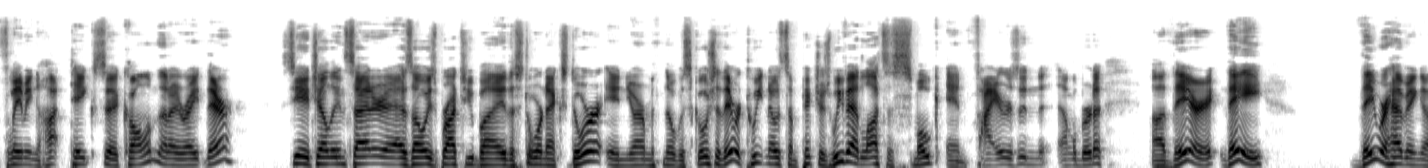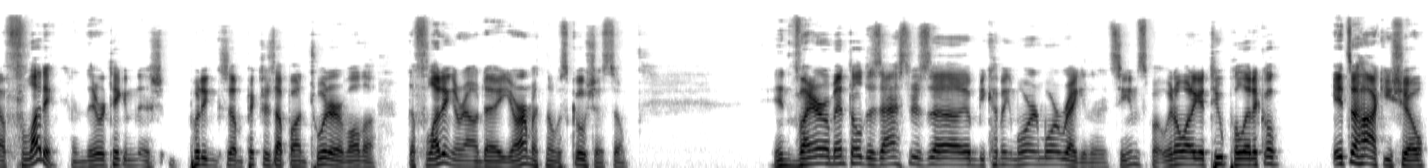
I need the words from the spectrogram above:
flaming hot takes uh, column that I write there. CHL Insider, as always, brought to you by the store next door in Yarmouth, Nova Scotia. They were tweeting out some pictures. We've had lots of smoke and fires in Alberta. Uh, they they they were having a flooding, and they were taking putting some pictures up on Twitter of all the the flooding around uh, Yarmouth, Nova Scotia. So environmental disasters uh, becoming more and more regular, it seems. But we don't want to get too political. It's a hockey show.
